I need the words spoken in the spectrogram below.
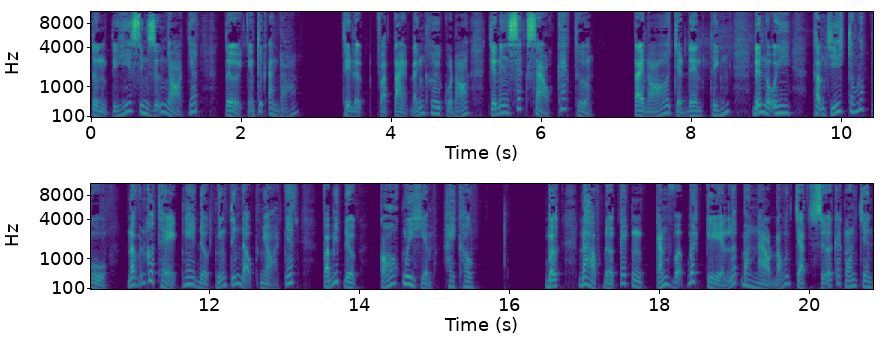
từng tí dinh dưỡng nhỏ nhất từ những thức ăn đó. Thị lực và tài đánh hơi của nó trở nên sắc sảo khác thường. Tai nó trở nên thính, đến nỗi thậm chí trong lúc ngủ, nó vẫn có thể nghe được những tiếng động nhỏ nhất và biết được có nguy hiểm hay không bớt đã học được cách cắn vỡ bất kỳ lớp băng nào đóng chặt giữa các ngón chân.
